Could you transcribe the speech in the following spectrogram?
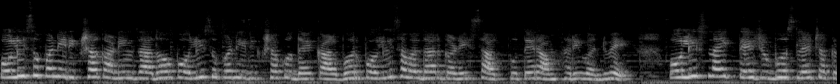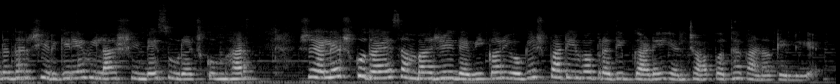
पोलीस उपनिरीक्षक अनिल जाधव पोलीस उपनिरीक्षक उदय काळभोर पोलीस हवालदार गणेश सातपुते रामहरी वनवे पोलीस नाईक तेज भोसले चक्रधर शिरगिरे विलास शिंदे सूरज कुंभार शैलेश कुदळे संभाजी देवीकर योगेश पाटील व प्रदीप गाडे यांच्या पथकानं केली आहे.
